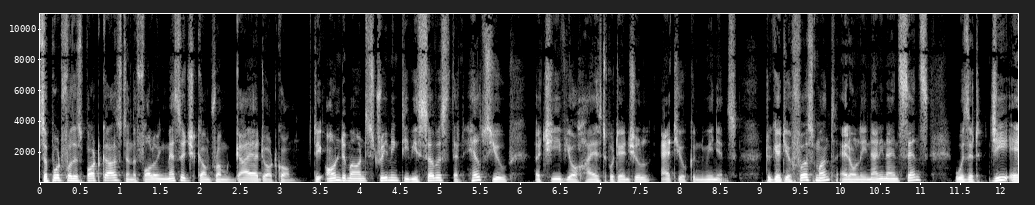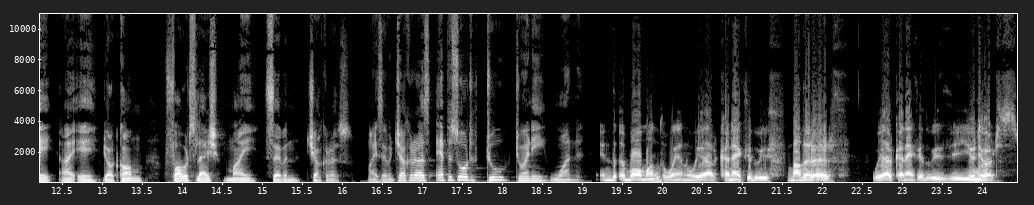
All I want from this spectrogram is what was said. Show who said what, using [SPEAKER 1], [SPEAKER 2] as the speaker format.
[SPEAKER 1] Support for this podcast and the following message come from Gaia.com, the on-demand streaming TV service that helps you achieve your highest potential at your convenience. To get your first month at only 99 cents, visit gaia.com forward slash my seven chakras. My seven chakras, episode 221.
[SPEAKER 2] in the moment when we are connected with Mother Earth, we are connected with the universe.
